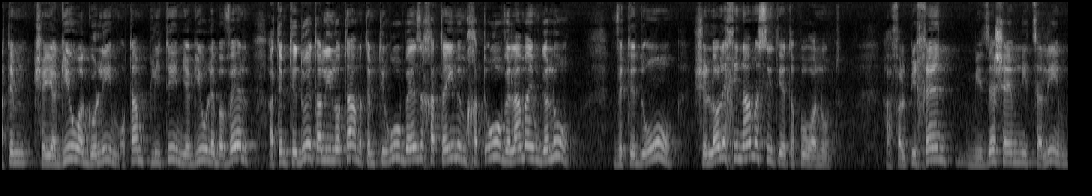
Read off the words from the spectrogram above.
אתם, כשיגיעו הגולים, אותם פליטים, יגיעו לבבל, אתם תדעו את עלילותם, אתם תראו באיזה חטאים הם חטאו ולמה הם גלו. ותדעו שלא לחינם עשיתי את הפורענות. אף על פי כן, מזה שהם ניצלים,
